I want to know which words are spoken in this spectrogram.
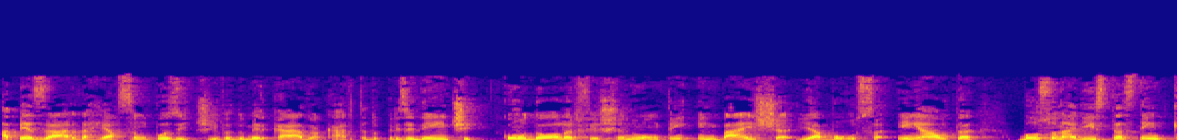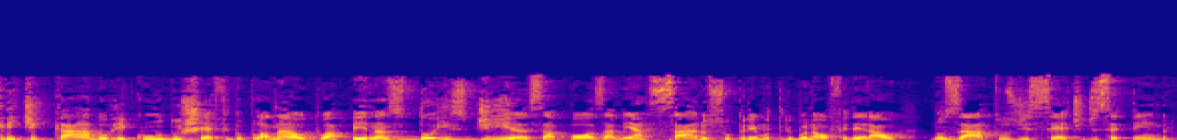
Apesar da reação positiva do mercado à carta do presidente, com o dólar fechando ontem em baixa e a bolsa em alta, bolsonaristas têm criticado o recuo do chefe do Planalto apenas dois dias após ameaçar o Supremo Tribunal Federal nos atos de 7 de setembro.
